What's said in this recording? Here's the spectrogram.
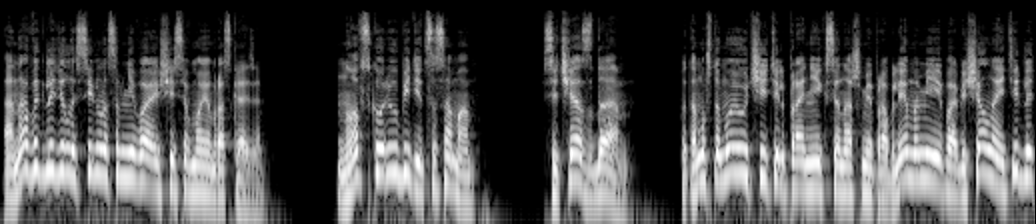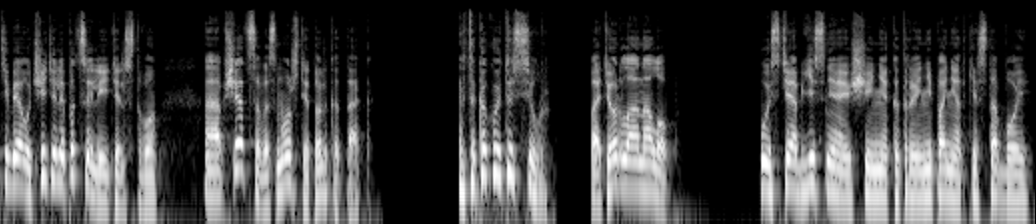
Она выглядела сильно сомневающейся в моем рассказе. Но вскоре убедится сама. Сейчас да, потому что мой учитель проникся нашими проблемами и пообещал найти для тебя учителя по целительству, а общаться вы сможете только так. Это какой-то сюр. Потерла она лоб. Пусть и объясняющий некоторые непонятки с тобой.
